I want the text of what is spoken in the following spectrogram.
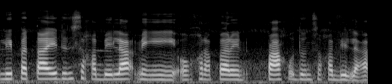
Lipat tayo dun sa kabila. May okra pa rin pa ako dun sa kabila.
